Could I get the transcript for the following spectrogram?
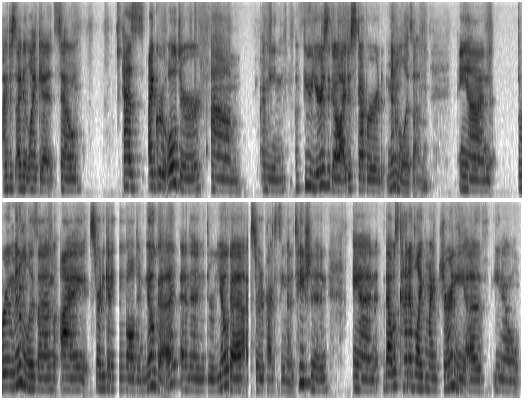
I just I didn't like it. So as I grew older, um, I mean, a few years ago, I discovered minimalism, and through minimalism, I started getting involved in yoga, and then through yoga, I started practicing meditation. And that was kind of like my journey of, you know,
